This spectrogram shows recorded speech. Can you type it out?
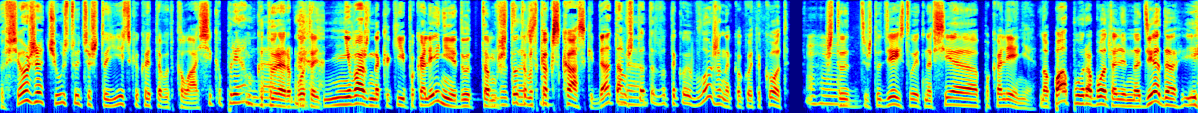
но все же чувствуется, что есть какая-то вот классика прям, да. которая работает. Неважно, какие поколения идут, там что-то вот как сказки, да, там да. что-то вот такое вложено, какой-то код, угу. что, что действует на все поколения. На папу работали, на деда и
